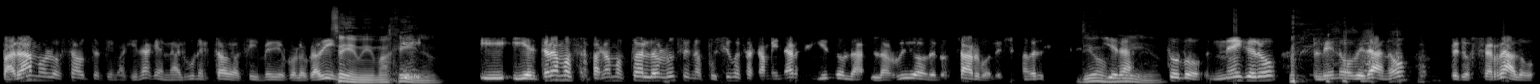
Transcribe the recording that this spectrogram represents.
paramos los autos, te imaginas que en algún estado así medio colocadín, Sí, me imagino. y, y entramos, apagamos todas las luces y nos pusimos a caminar siguiendo la, la ruido de los árboles. A ver, Dios y era mío. todo negro, pleno verano, pero cerrado.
